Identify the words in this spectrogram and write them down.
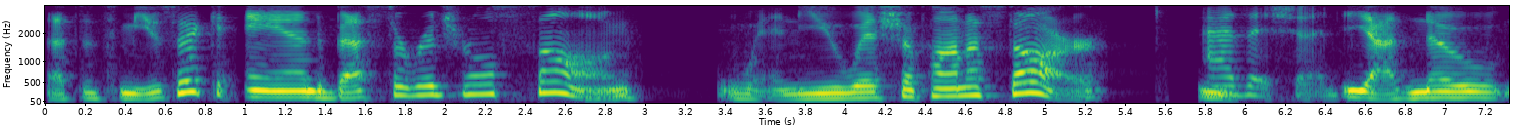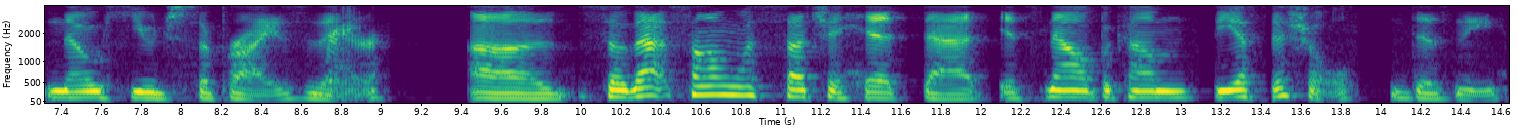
that's its music, and Best Original Song, When You Wish Upon a Star. As it should. Yeah, no no huge surprise there. Uh so that song was such a hit that it's now become the official Disney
